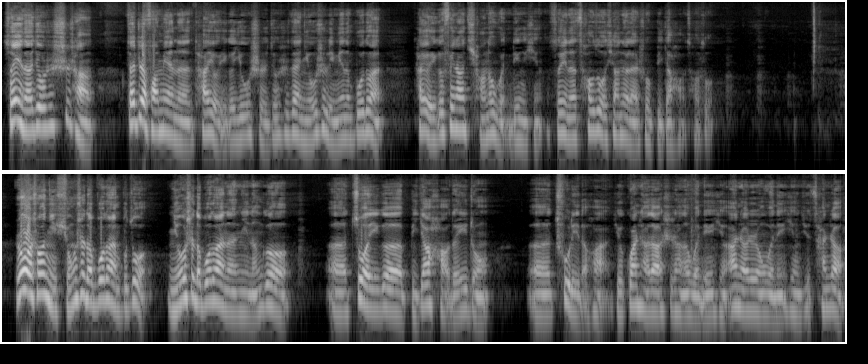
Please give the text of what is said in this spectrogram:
所以呢，就是市场在这方面呢，它有一个优势，就是在牛市里面的波段，它有一个非常强的稳定性，所以呢，操作相对来说比较好操作。如果说你熊市的波段不做，牛市的波段呢，你能够呃做一个比较好的一种呃处理的话，就观察到市场的稳定性，按照这种稳定性去参照，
